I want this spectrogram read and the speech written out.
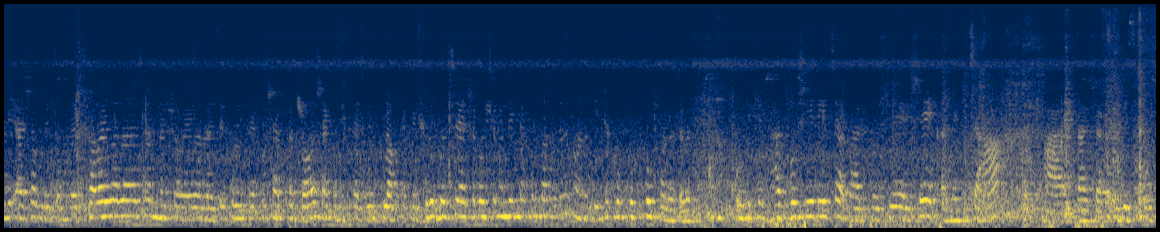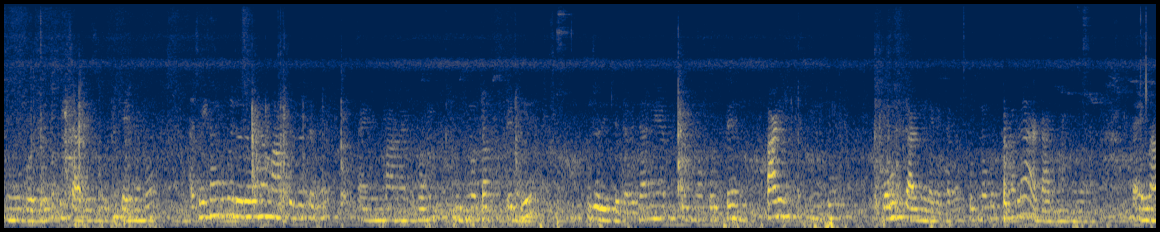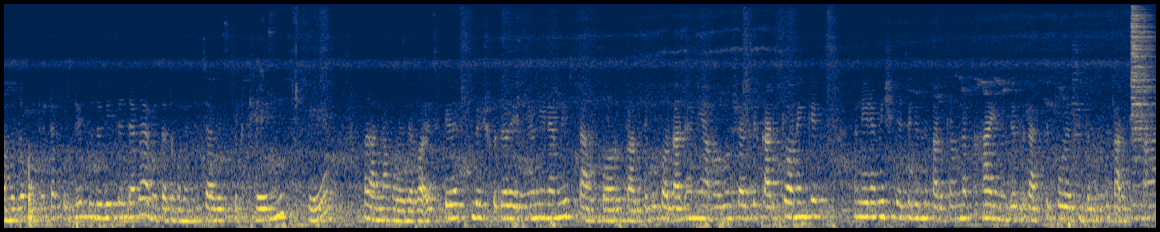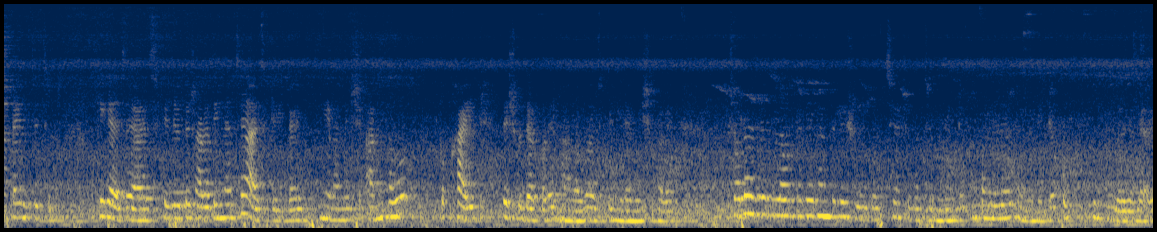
Family আশা করি তোমরা সবাই ভালো আছো, আমরা সবাই ভালো আছি। কুড়ি থেকে সাতটা দশ, এখন আজকে ব্লগটাকে শুরু করছি। আশা করছি আমার দিনটা খুব ভালো যাবে আমার দিনটা খুব খুব খুব ভালো যাবে। ওদিকে ভাত বসিয়ে দিয়েছে, আর ভাত বসিয়ে এসে এখানে চা আর তার সাথে বিস্কুট নিয়ে বসে চা, বিস্কুট খেয়ে নেব। আজকে এখানে পুজো দেবো না, মা পুজো দেবে। তাই মা এখন পুজোটা ফুটে দিয়ে পুজো দিতে যাবে। জানি আমি পূর্ণ করতে পারি, কিন্তু বহু টাইম লেগে যাবে পূর্ণ করতে হলে আর রান্না হবে না। তাই মা বলল পুজোটা ফুটে পুজো দিতে যাবে, আমি ততক্ষণ একটু চা, বিস্কুট খেয়ে নিই, খেয়ে রান্না করে যাব আজকে বৃহস্পতিবার এমনিও নিরামিষ, তারপর কাল থেকে কলাটা নিয়ে অমাবস্যা আছে কালকে অনেকে নিরামিষ খেয়েছে, কিন্তু কালকে আমরা খাইনি, যেহেতু রাত্রে পড়েছিল কিন্তু কালকে খাওয়াটাই উচিত ছিল। ঠিক আছে, আজকে যেহেতু সারাদিন আছে, আজকে এটাই নিরামিষ। আমি খাব তো খাই, বৃহস্পতিবার করে মা বাবা আজকে নিরামিষ খাবে চলো আজকে ব্লগটাকে এখান থেকে শুরু করছি। আশা করছি আমার দিনটা খুব ভালো যাবে তোমার দিনটা খুব খুব ভালো যাবে আর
